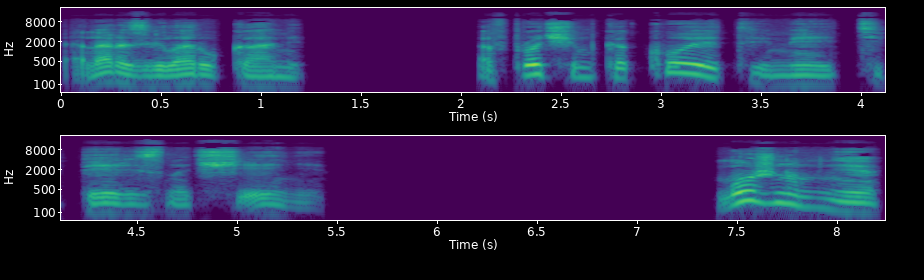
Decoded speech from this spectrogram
Она развела руками. А, впрочем, какое это имеет теперь значение? Можно мне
